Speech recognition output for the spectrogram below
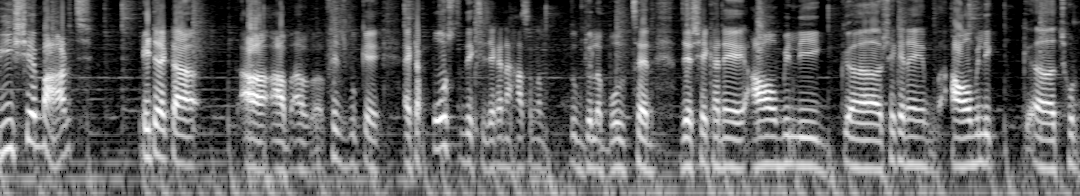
বিশে মার্চ এটা একটা ফেসবুকে একটা পোস্ট দেখছি যেখানে হাসান আবদুল্লাহ বলছেন যে সেখানে আওয়ামী লীগ সেখানে আওয়ামী লীগ ছোট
